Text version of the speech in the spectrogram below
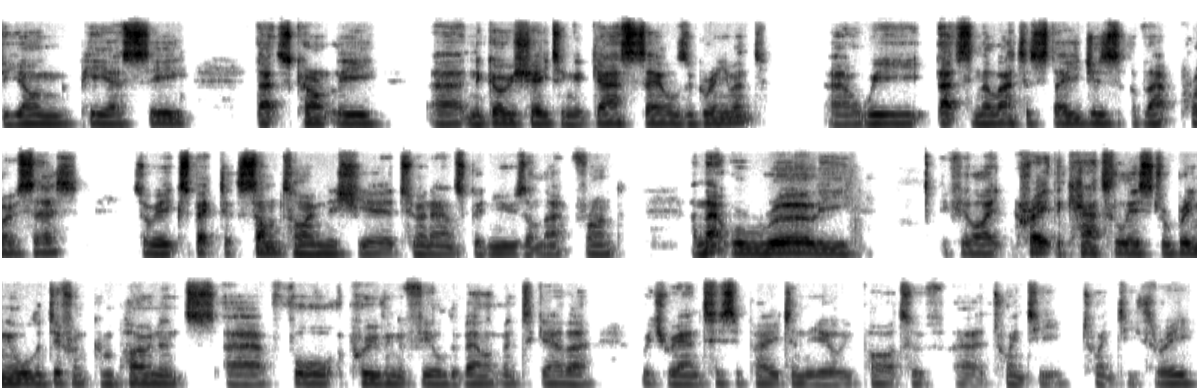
Duyung PSC. That's currently uh, negotiating a gas sales agreement. Uh, we that's in the latter stages of that process. So we expect at some time this year to announce good news on that front, and that will really if you like, create the catalyst or bring all the different components uh, for approving a field development together, which we anticipate in the early part of uh, 2023.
